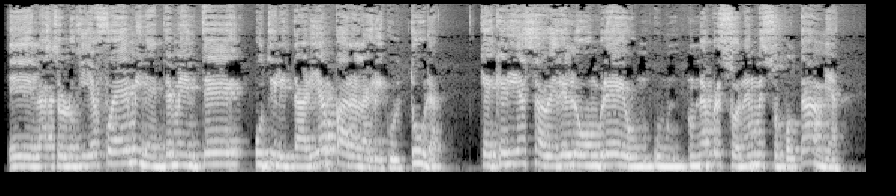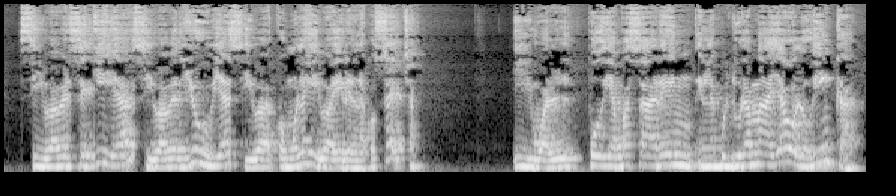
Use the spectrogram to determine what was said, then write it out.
eh, la astrología fue eminentemente utilitaria para la agricultura. ¿Qué quería saber el hombre, una persona en Mesopotamia? Si iba a haber sequía, si iba a haber lluvia, si iba, cómo les iba a ir en la cosecha. Igual podía pasar en, la cultura maya o los incas,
